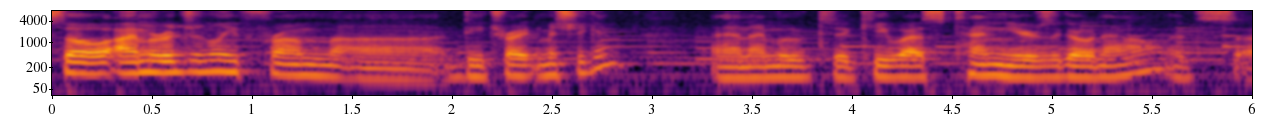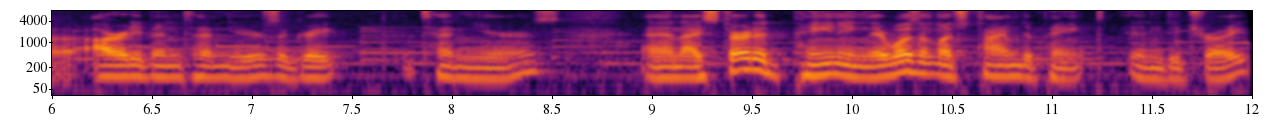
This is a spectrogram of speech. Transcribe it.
So I'm originally from uh, Detroit, Michigan, and I moved to Key West 10 years ago now. It's uh, already been 10 years, a great 10 years. And I started painting, there wasn't much time to paint in Detroit,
